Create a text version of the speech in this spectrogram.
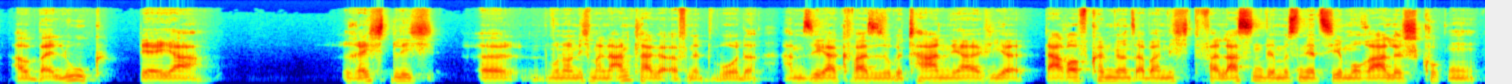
Aber bei Luke, der ja rechtlich, äh, wo noch nicht mal eine Anklage eröffnet wurde, haben sie ja quasi so getan, ja, hier, darauf können wir uns aber nicht verlassen. Wir müssen jetzt hier moralisch gucken.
